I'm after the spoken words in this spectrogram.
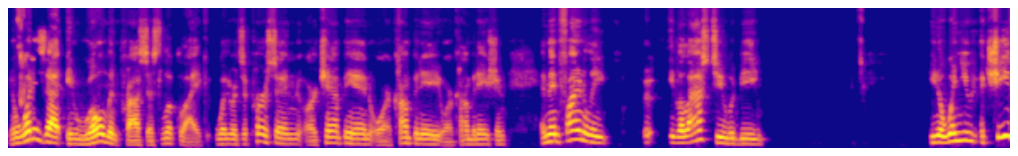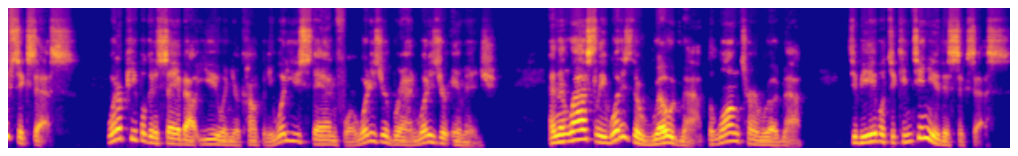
You know, what does that enrollment process look like, whether it's a person or a champion or a company or a combination? And then finally, uh, the last two would be, you know, when you achieve success, what are people going to say about you and your company? What do you stand for? What is your brand? What is your image? And then lastly, what is the roadmap, the long-term roadmap to be able to continue this success?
